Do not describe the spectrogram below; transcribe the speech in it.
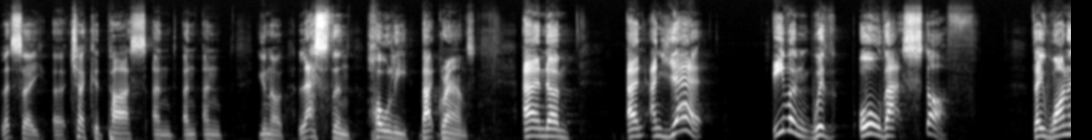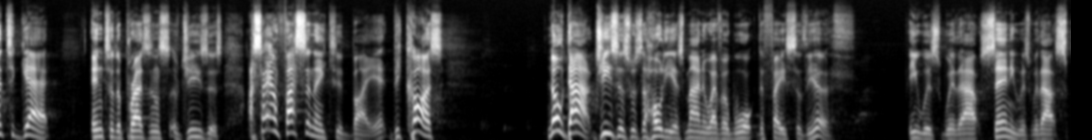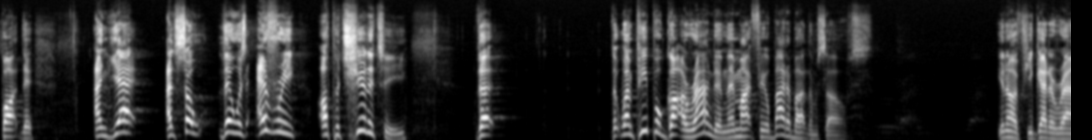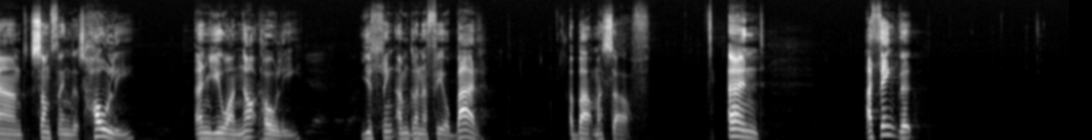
let's say, uh, checkered pasts and, and, and, you know, less than holy backgrounds. And, um, and, and yet, even with all that stuff, they wanted to get into the presence of Jesus. I say I'm fascinated by it because no doubt Jesus was the holiest man who ever walked the face of the earth. He was without sin, he was without spot. And yet, and so there was every opportunity that that when people got around him, they might feel bad about themselves. You know, if you get around something that's holy and you are not holy, you think I'm gonna feel bad about myself. And I think that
